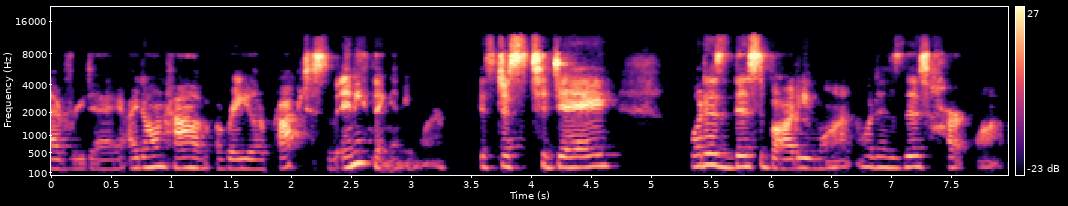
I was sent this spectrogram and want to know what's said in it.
every day. I don't have a regular practice of anything anymore. It's just today, what does this body want? What does this heart want?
